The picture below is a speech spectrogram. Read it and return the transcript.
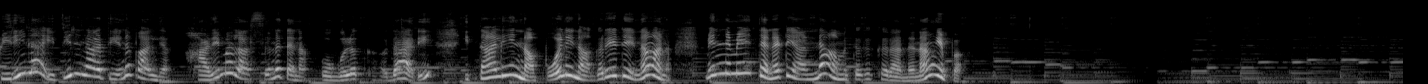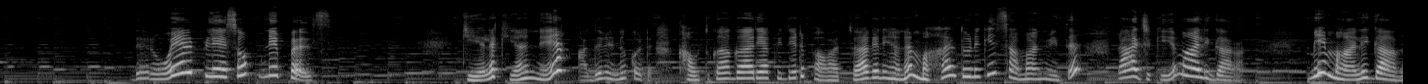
පිරිලා ඉතිරිලා තියෙන පල්ලයක්. හරිම ලස්සන තැන ඔගොලොත් කවදාරි ඉතාලී නපෝලි නගරයට එනවන මෙන්න මේ තැනට යන්න අමතක කරන්න නං එපා. The Royal Place of Naples. කියල කියන්නේ අද වෙනකොට කෞතුකාගාරයක් විදියට පවත්වාගෙන යන මහල් තුනකින් සමන්විත රාජකීය මාලිගාවක්. මේ මාලිගාව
